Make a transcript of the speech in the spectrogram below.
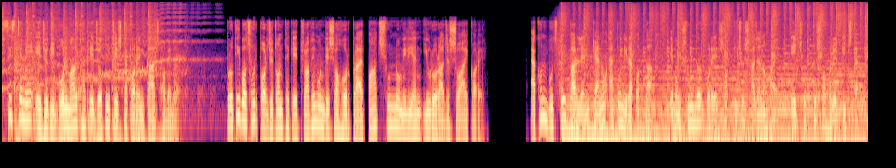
সিস্টেমে এ যদি গোলমাল থাকে, যতই চেষ্টা করেন, কাজ হবে না। প্রতি বছর পর্যটন থেকে ট্রাভেমুন্ডে শহর প্রায় পাঁচ শূন্য মিলিয়ন ইউরো রাজস্ব আয় করে। এখন বুঝতেই পারলেন কেন এত নিরাপত্তা। এবং সুন্দর করে সবকিছু সাজানো হয় এই ছোট্ট শহরের বীজটাকে।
